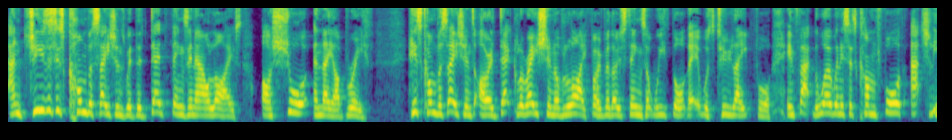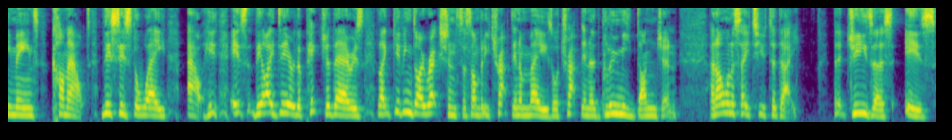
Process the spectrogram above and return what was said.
And Jesus' conversations with the dead things in our lives are short and they are brief. His conversations are a declaration of life over those things that we thought that it was too late for. In fact, the word when it says come forth actually means come out. This is the way out. It's the idea, the picture there is like giving directions to somebody trapped in a maze or trapped in a gloomy dungeon. And I want to say to you today that Jesus is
